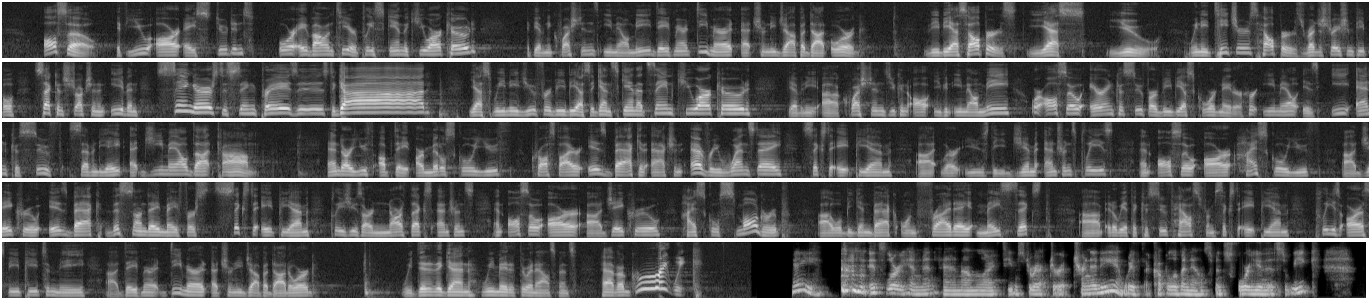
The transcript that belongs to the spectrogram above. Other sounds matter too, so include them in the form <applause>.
Also, if you are a student or a volunteer, please scan the QR code. If you have any questions, email me, Dave Merritt, dmerritt at trinityjoppa.org. VBS helpers, yes, you. We need teachers, helpers, registration people, set construction, and even singers to sing praises to God. Yes, we need you for VBS. Again, scan that same QR code. If you have any uh, questions, you can, all, you can email me or also Erin Kassouf, our VBS coordinator. Her email is enkassouf78 at gmail.com. And our youth update. Our middle school youth crossfire is back in action every Wednesday, 6 to 8 p.m. Uh, where use the gym entrance, please. And also our high school youth uh, J. Crew is back this Sunday, May 1st, 6 to 8 p.m. Please use our Narthex entrance. And also, our uh, J. Crew High School small group uh, will begin back on Friday, May 6th. Uh, it'll be at the Kassouf House from 6 to 8 p.m. Please RSVP to me, uh, Dave Merritt, dmerritt at trinityjoppa.org. We did it again. We made it through announcements. Have a great week. Hey, <clears throat> it's Lori Hinman, and I'm Life Teams Director at Trinity, and with a couple of announcements for you this week.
